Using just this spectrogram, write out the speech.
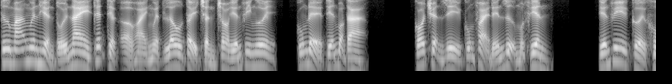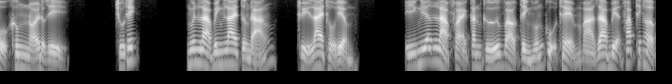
Tư mã nguyên hiển tối nay thiết tiệc ở Hoài Nguyệt Lâu tẩy trần cho Hiến Phi ngươi, cũng để tiễn bọn ta. Có chuyện gì cũng phải đến dự một phiên. Yến Phi cười khổ không nói được gì. Chú thích. Nguyên là binh lai tương đáng, thủy lai thổ hiểm. Ý nghĩa là phải căn cứ vào tình huống cụ thể mà ra biện pháp thích hợp.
